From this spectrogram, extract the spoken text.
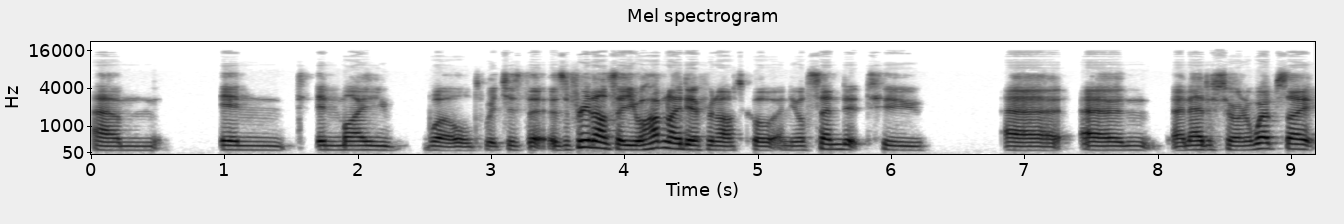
um in in my world, which is that as a freelancer you'll have an idea for an article and you'll send it to uh, an an editor on a website,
